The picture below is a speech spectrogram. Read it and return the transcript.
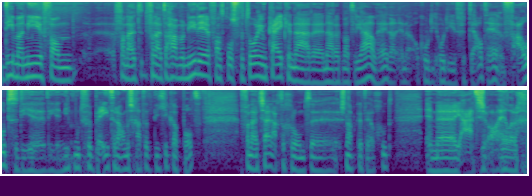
die manier van, vanuit, vanuit de harmonieleer van het conservatorium kijken naar, eh, naar het materiaal. Hè. En ook hoe die, hoe die het vertelt. Hè. Een fout die je, die je niet moet verbeteren, anders gaat het liedje kapot. Vanuit zijn achtergrond eh, snap ik het heel goed. En eh, ja, het is wel heel erg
